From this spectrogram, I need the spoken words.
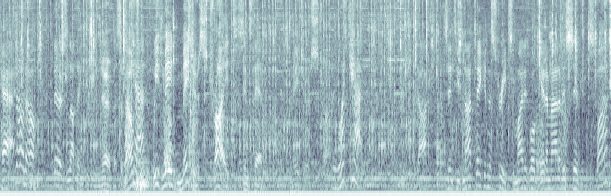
cat. No, no, there's nothing to be nervous about. cat? We've made major strides since then. Major strides. What cat? Doc, since he's not taking the streets, you might as well get him out of his civvies. What?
